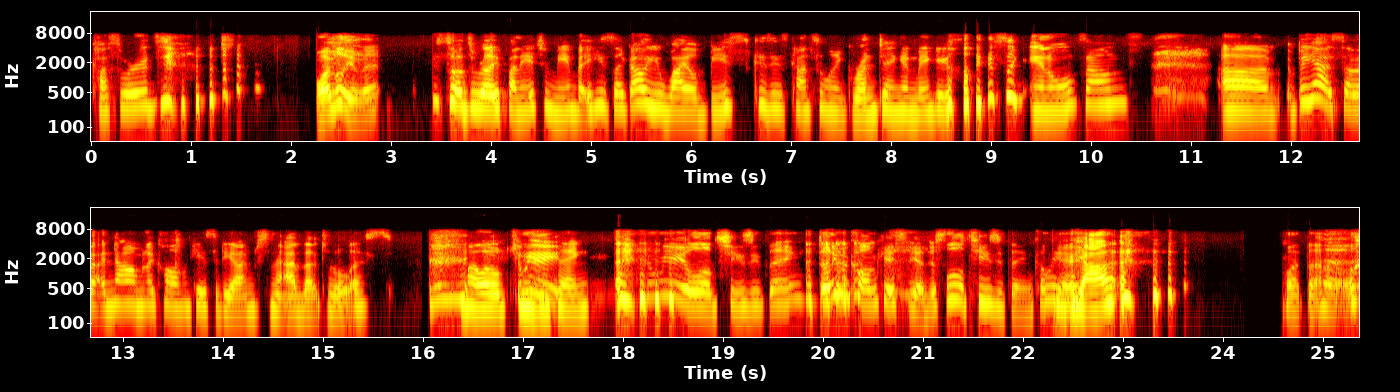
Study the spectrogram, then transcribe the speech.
cuss words. Well, I believe it. so it's really funny to me. But he's like, "Oh, you wild beast," because he's constantly grunting and making all these like animal sounds. Um, but yeah, so now I'm gonna call him quesadilla. I'm just gonna add that to the list. My little cheesy here. thing. Come here, you little cheesy thing. Don't even call him quesadilla, just a little cheesy thing. Come here. yeah. What the hell?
